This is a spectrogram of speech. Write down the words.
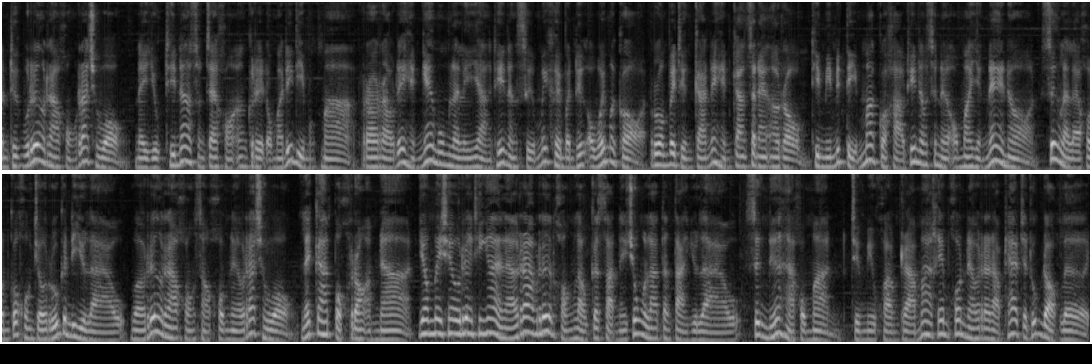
บันทึกเรื่องราวของราชวงศ์ในยุคที่น่าสนใจของอังกฤษออกมาได้ดีมากๆ เพราะเราได้เห็นแง่มุมหลายๆอย่างที่หนังสือไม่เคยบันทึกเอาไว้มาก่อน รวมไปถึงการได้เห็นการแสดงอารมณ์ ที่มีมิติมากกว่าข่าวที่นำเสนอออกมาอย่างแน่นอน ซึ่งหลาย ๆ คนก็คงจะรู้กันดีอยู่แล้ว ว่าเรื่องราวของสังคมในราชวงศ์และการปกครองอำนาจ ย่อมไม่ใช่เรื่องที่ง่ายและราบรื่นของเหล่ากษัตริย์ในช่วงเวลาต่าง ๆ อยู่แล้ว ซึ่งเนื้อหาของมัน จึงมีความดราม่าเข้มข้นในระดับแทบจะทุกดอกเลย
